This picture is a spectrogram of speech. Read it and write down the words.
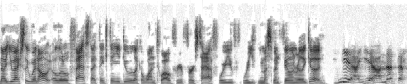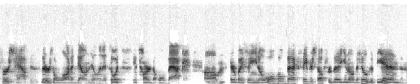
Now you actually went out a little fast. I think didn't you do like a 112 for your first half? Where you where you, you must have been feeling really good. Yeah, yeah. And that that first half is there's a lot of downhill in it, so it's it's hard to hold back um, everybody's saying, you know, we'll hold back, save yourself for the, you know, the hills at the end. And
